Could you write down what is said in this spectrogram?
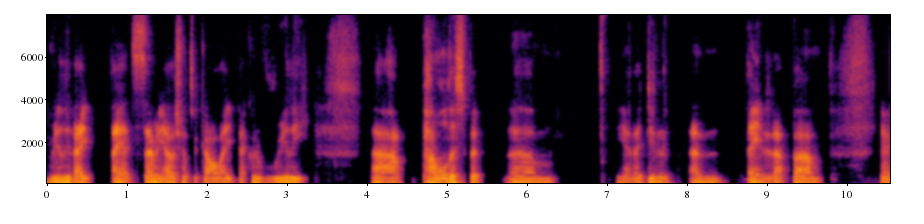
really they they had so many other shots at goal. They they could have really uh, pummeled us, but um, yeah, they didn't, and they ended up, um, you know,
